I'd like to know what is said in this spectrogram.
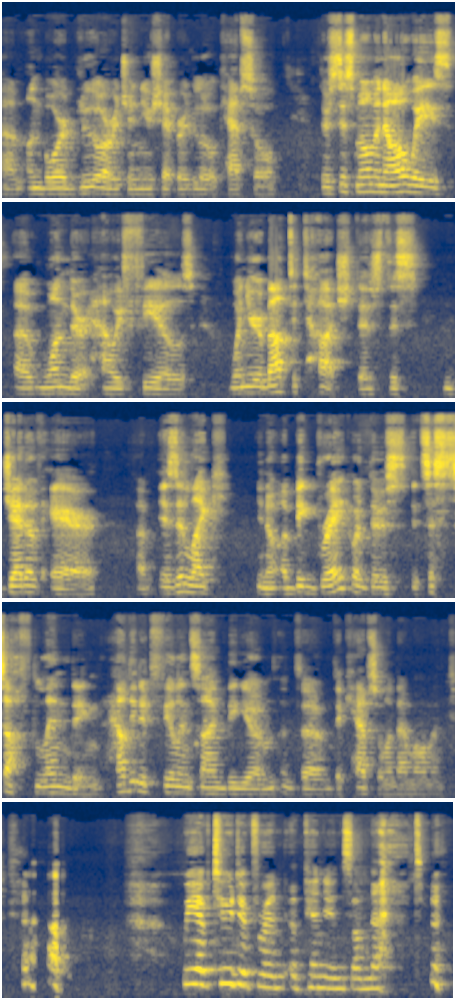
um, on board Blue Origin New Shepard little capsule, there's this moment I always uh, wonder how it feels when you're about to touch. There's this jet of air. Uh, is it like you know a big break or there's it's a soft landing? How did it feel inside the um, the, the capsule in that moment? we have two different opinions on that.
